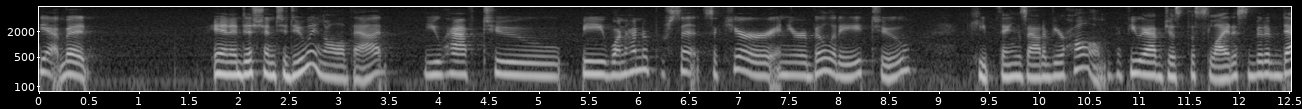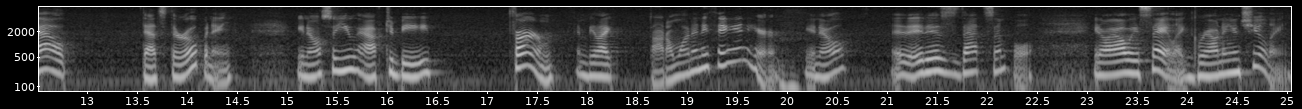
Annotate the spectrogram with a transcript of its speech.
yeah, but in addition to doing all of that, you have to be 100% secure in your ability to keep things out of your home. If you have just the slightest bit of doubt, that's their opening. You know, so you have to be firm and be like, I don't want anything in here. Mm-hmm. You know, it, it is that simple. You know, I always say like grounding and shielding.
